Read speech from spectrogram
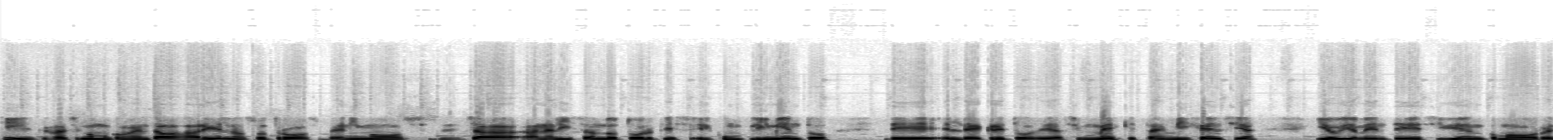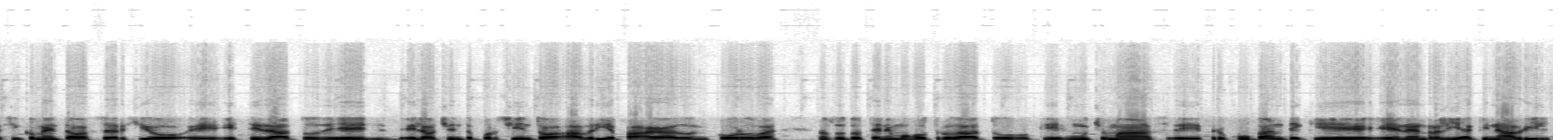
Sí, recién como comentabas Ariel, nosotros venimos ya analizando todo lo que es el cumplimiento del decreto de hace un mes que está en vigencia y obviamente si bien como recién comentaba Sergio, eh, este dato del 80% habría pagado en Córdoba, nosotros tenemos otro dato que es mucho más eh, preocupante, que era en realidad que en abril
